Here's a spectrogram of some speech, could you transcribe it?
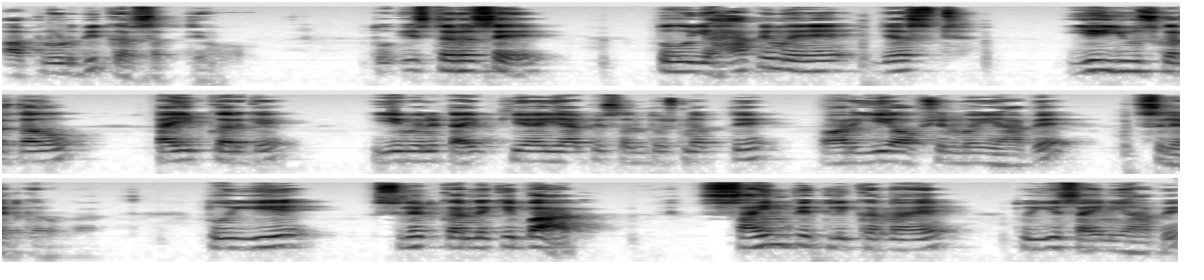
अपलोड भी कर सकते हो। तो इस तरह से तो यहाँ पे मैंने जस्ट ये यूज़ करता हूँ टाइप करके। ये मैंने टाइप किया है यहाँ पे संतोष नपते, और ये ऑप्शन मैं यहाँ पे सिलेक्ट करूँगा। तो ये सिलेक्ट करने के बाद साइन पे क्लिक करना है तो ये साइन यहाँ पे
